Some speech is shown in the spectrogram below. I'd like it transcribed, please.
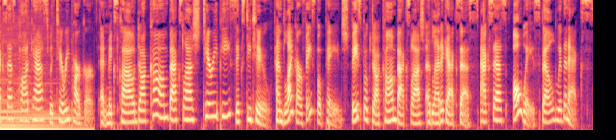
Access podcast with Terry Parker at mixcloud.com backslash TerryP62 and like our Facebook page, facebook.com backslash Atlantic Access. Access always spelled with an X.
